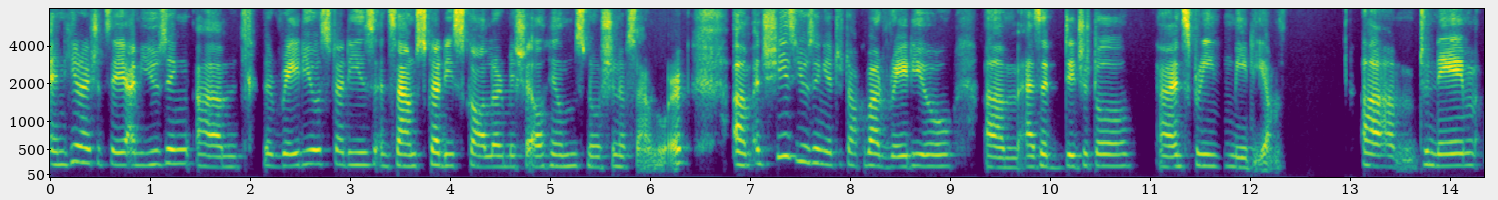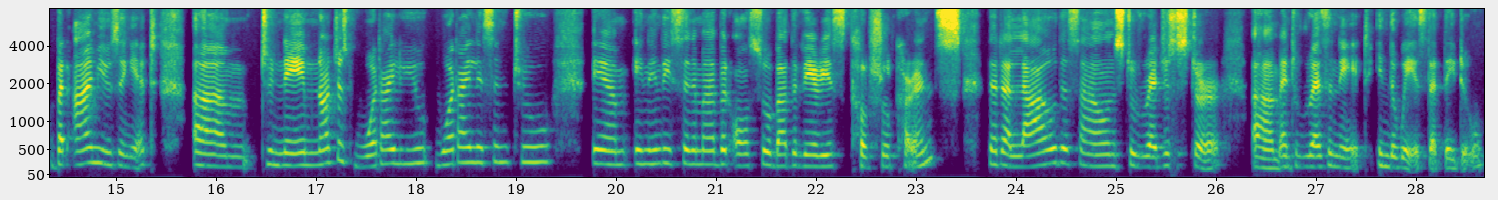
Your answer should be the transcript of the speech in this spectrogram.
and here i should say i'm using um, the radio studies and sound studies scholar michele hilmes' notion of sound work. Um, and she's using it to talk about radio um, as a digital uh, and screen medium um, to name, but I'm using it um, to name not just what I what I listen to um, in Hindi cinema, but also about the various cultural currents that allow the sounds to register um, and to resonate in the ways that they do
